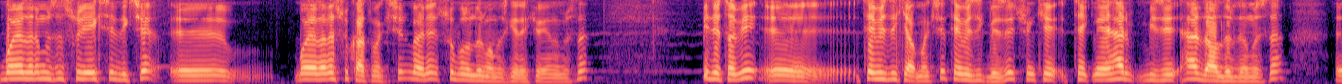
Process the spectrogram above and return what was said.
Boyalarımızın suyu eksildikçe e, boyalara su katmak için böyle su bulundurmamız gerekiyor yanımızda. Bir de tabii e, temizlik yapmak için temizlik bezi. Çünkü tekneye her bizi her daldırdığımızda e,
